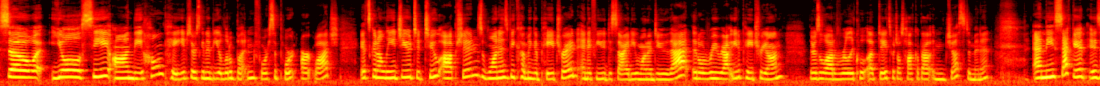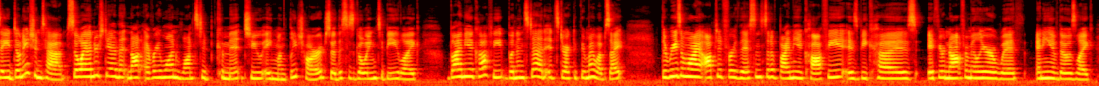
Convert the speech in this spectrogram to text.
So, you'll see on the homepage there's going to be a little button for Support ArtWatch. It's going to lead you to two options. One is becoming a patron, and if you decide you want to do that, it'll reroute you to Patreon. There's a lot of really cool updates, which I'll talk about in just a minute. And the second is a donation tab. So I understand that not everyone wants to commit to a monthly charge. So this is going to be like buy me a coffee, but instead it's directed through my website. The reason why I opted for this instead of buy me a coffee is because if you're not familiar with any of those like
